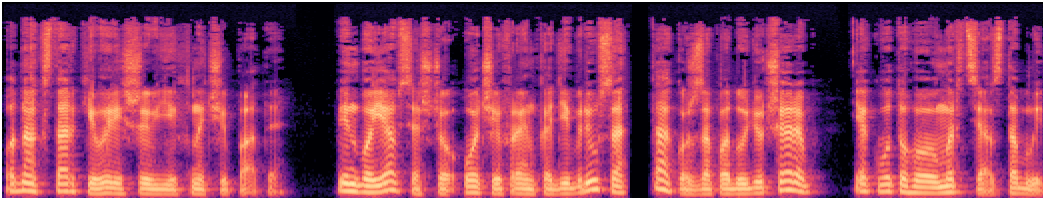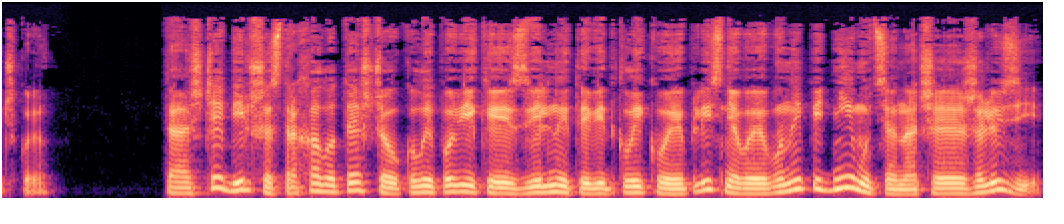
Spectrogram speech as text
однак Старкі вирішив їх не чіпати. Він боявся, що очі Френка Ді Брюса також западуть у череп, як у того мерця з табличкою. Та ще більше страхало те, що коли повіки звільнити від клейкої плісняви, вони піднімуться, наче жалюзі.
